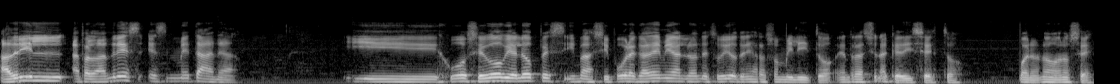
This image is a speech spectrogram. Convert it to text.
Adril, ah, perdón, Andrés Esmetana y jugó Segovia, López y Maggi. Pobre academia, lo han destruido, tenías razón Milito. ¿En relación a qué dice esto? Bueno, no, no sé.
